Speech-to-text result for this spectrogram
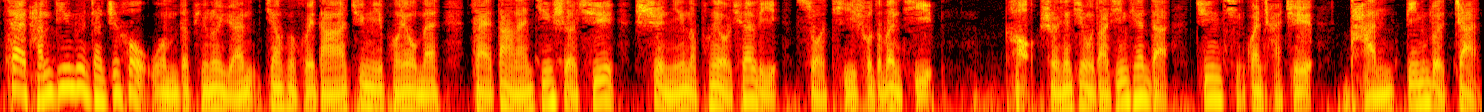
在谈兵论战之后，我们的评论员将会回答军迷朋友们在大蓝鲸社区是您的朋友圈里所提出的问题。好，首先进入到今天的军情观察之谈兵论战。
